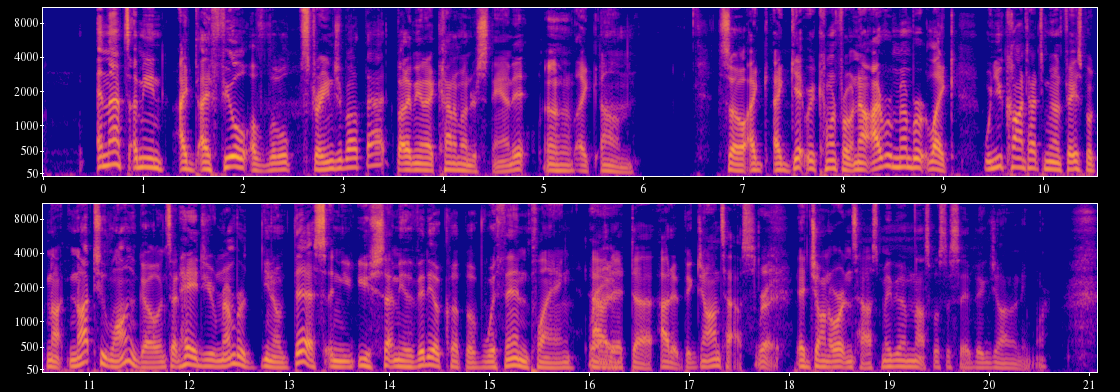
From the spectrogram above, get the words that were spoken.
and that's I mean I I feel a little strange about that, but I mean I kind of understand it. Uh-huh. Like um, so I I get where you're coming from. Now I remember like when you contacted me on Facebook not not too long ago and said, hey, do you remember you know this? And you, you sent me a video clip of Within playing out at uh, out at Big John's house, Right. At John Orton's house. Maybe I'm not supposed to say Big John anymore.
